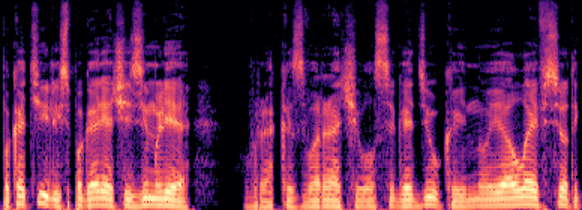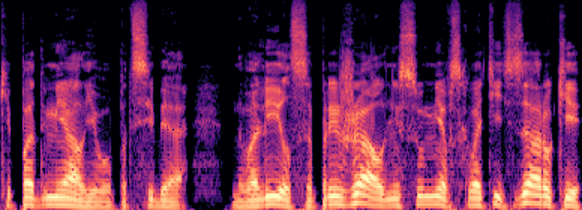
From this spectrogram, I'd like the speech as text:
покатились по горячей земле. Враг изворачивался гадюкой, но и Алай все-таки подмял его под себя, навалился, прижал, не сумев схватить за руки,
